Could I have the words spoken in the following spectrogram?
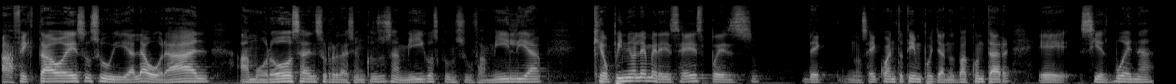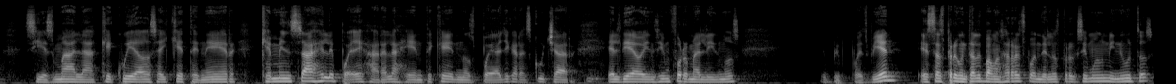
¿Ha afectado eso su vida laboral, amorosa, en su relación con sus amigos, con su familia? ¿Qué opinión le merece después de no sé cuánto tiempo ya nos va a contar eh, si es buena, si es mala, qué cuidados hay que tener, qué mensaje le puede dejar a la gente que nos pueda llegar a escuchar el día de hoy en Sin Formalismos. Pues bien, estas preguntas las vamos a responder en los próximos minutos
